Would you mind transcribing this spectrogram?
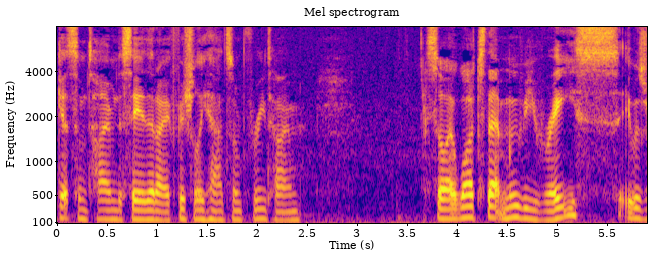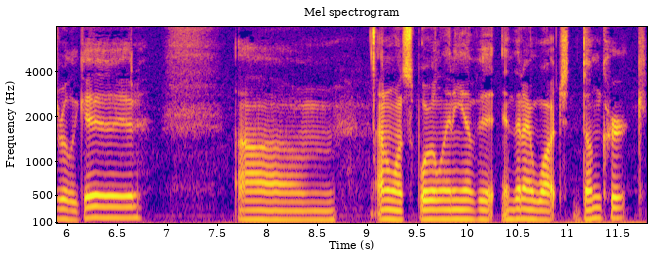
get some time to say that I officially had some free time. So I watched that movie Race. It was really good. Um, I don't want to spoil any of it. And then I watched Dunkirk.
